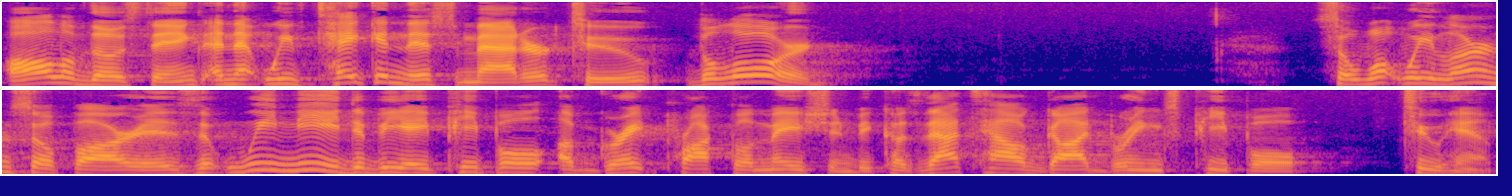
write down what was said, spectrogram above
all of those things, and that we've taken this matter to the Lord. So, what we learned so far is that we need to be a people of great proclamation because that's how God brings people to Him.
